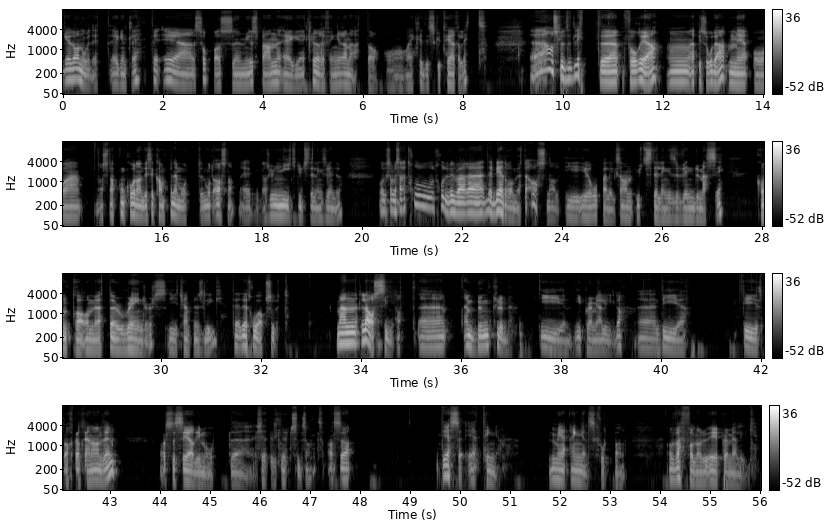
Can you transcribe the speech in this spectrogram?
get on with it, egentlig. Det er såpass mye spennende jeg klør i fingrene etter å, å egentlig diskutere litt. Jeg avsluttet litt Eh, forrige mm, episode med å, å, snakke om hvordan disse kampene mot, mot Arsenal Det er et ganske unikt utstillingsvindu. Og som jeg sa, jeg tror, tror, det vil være det er bedre å møte Arsenal i, i Europaligaen sånn utstillingsvindumessig kontra å møte Rangers i Champions League. Det, det tror jeg absolutt. Men la oss si at eh, en bunnklubb i, i Premier League, da Eh, de, de sparker treneren sin, og så ser de mot eh, Kjetil Knutsen, sant. Altså Det som er tingen med engelsk fotball, og i hvert fall når du er i Premier League,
